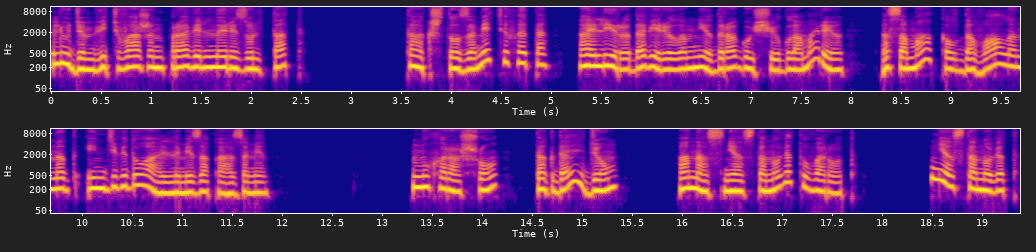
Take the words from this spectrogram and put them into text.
Людям ведь важен правильный результат. Так что, заметив это, Айлира доверила мне дорогущую гламарию, а сама колдовала над индивидуальными заказами. «Ну хорошо, тогда идем. А нас не остановят у ворот?» «Не остановят.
